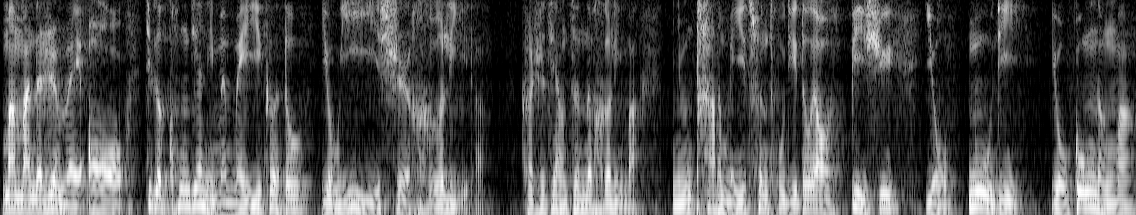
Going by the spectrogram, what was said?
慢慢的认为，哦，这个空间里面每一个都有意义，是合理的。可是这样真的合理吗？你们踏的每一寸土地都要必须有目的、有功能吗？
